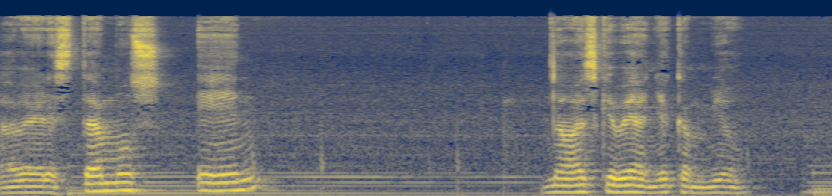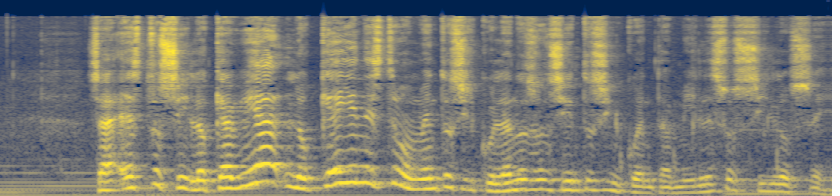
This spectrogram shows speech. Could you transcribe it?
A ver, estamos en... No, es que vean, ya cambió. O sea, esto sí, lo que había, lo que hay en este momento circulando son 150 mil, eso sí lo sé.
